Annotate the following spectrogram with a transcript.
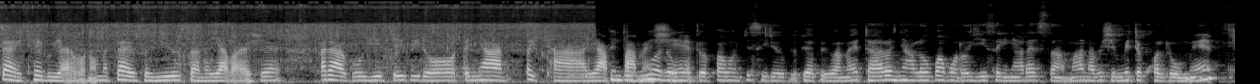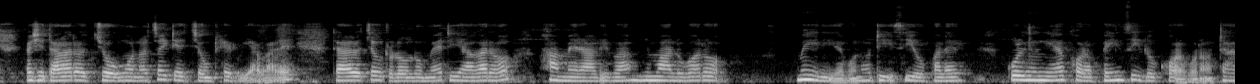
ကြိုက်ထည့်လို့ရတယ်ပေါ့နော်မကြိုက်ဘူးဆိုရိုးရိုးဆန်လည်းရပါတယ်ရှင်အဲ့ဒါကိုရေးဆေးပြီးတော့တညပိတ်ထားရပါမယ်ရှင်အတွက်ပါဝင်ပစ္စည်းတွေကိုပြောပြပေးပါမယ်ဒါကတော့ညလုံးပေါက်ပေါ့တော့ရေးစိန်ထားတဲ့ဆန်မှာနောက်ပြီးရှင်မစ်တစ်ခွက်လိုမယ်နောက်ရှိဒါကတော့ဂျုံပေါ့နော်ကြိုက်တဲ့ဂျုံထည့်လို့ရပါတယ်ဒါကတော့ကြုတ်တစ်လုံးလိုမယ်ဒီဟာကတော့ဟာမရာလေးပါမြန်မာလိုကတော့မေ့နေတယ်ပေါ့နော်ဒီအစီကိုဘာလဲကိုရီငယ်ငယ်ကခေါ်တာဘိန်းစီလို့ခေါ်တာပေါ့နော်ဒါ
